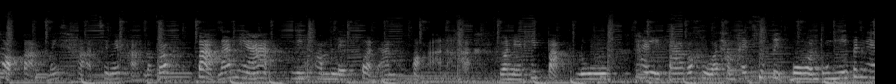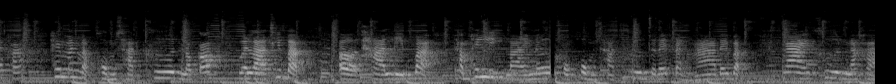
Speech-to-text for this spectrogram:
ขอบปากไม่ชัดใช่ไหมคะแล้วก็ปากด้านนี้มีความเล็กกว่าด้านขวานะคะ วันนี้ที่ปักรูปให้ลิต้าก็คือว่าทำให้คิวปิดโบนตรงนี้เป็นไงคะให้มันแบบคมชัดขึ้น แล้วก็เวลาที่แบบเอ่อทาลิปอะทำให้ลิปไลเนอร์เขาคมชัดขึ้นจะได้แต่งหน้าได้แบบง่ายขึ้นนะคะ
